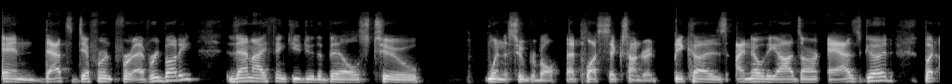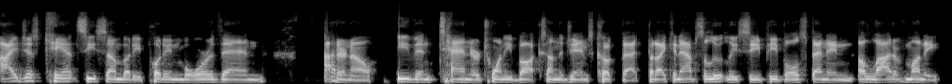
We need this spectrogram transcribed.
and that's different for everybody, then I think you do the Bills to win the Super Bowl at plus 600 because I know the odds aren't as good, but I just can't see somebody putting more than I don't know, even 10 or 20 bucks on the James Cook bet. But I can absolutely see people spending a lot of money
